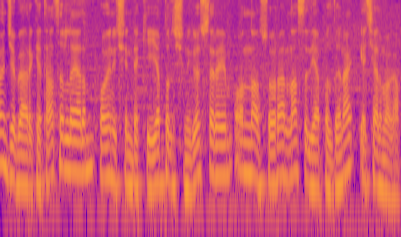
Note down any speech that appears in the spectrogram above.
Önce bir hareketi hatırlayalım. Oyun içindeki yapılışını göstereyim. Ondan sonra nasıl yapıldığına geçelim bakalım.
